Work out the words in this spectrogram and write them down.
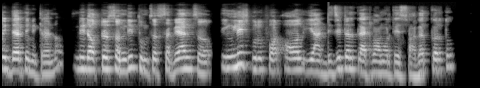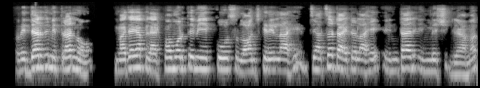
विद्यार्थी मित्रांनो. मी डॉक्टर संदीप तुमचं सगळ्यांचं इंग्लिश ग्रुप फॉर ऑल या डिजिटल प्लॅटफॉर्मवरती स्वागत करतो. विद्यार्थी मित्रांनो माझ्या या प्लॅटफॉर्मवरती मी एक कोर्स लॉन्च केलेला आहे. ज्याचं टायटल आहे एंटायर इंग्लिश ग्रॅमर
